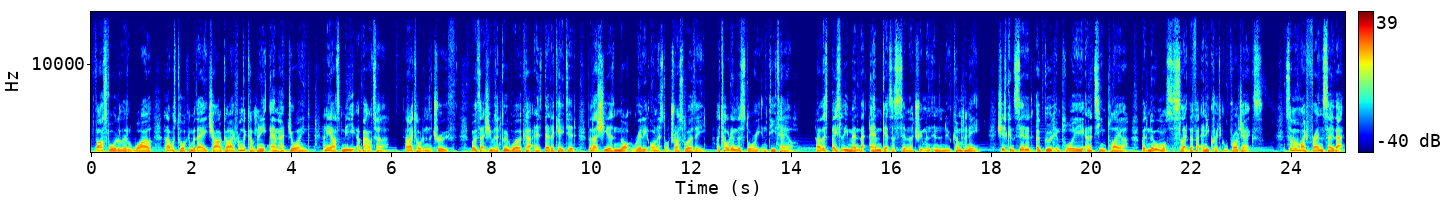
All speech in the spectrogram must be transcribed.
Fast forward a little while, and I was talking with a HR guy from the company M had joined, and he asked me about her. And I told him the truth both that she was a good worker and is dedicated, but that she is not really honest or trustworthy. I told him the story in detail. Now, this basically meant that M gets a similar treatment in the new company. She is considered a good employee and a team player, but no one wants to select her for any critical projects. Some of my friends say that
